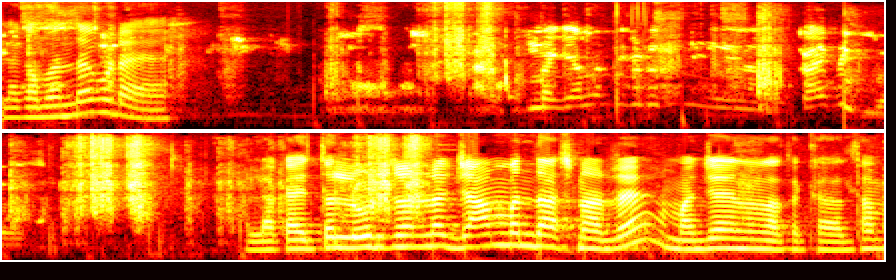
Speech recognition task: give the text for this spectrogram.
तो? बंद कुठे आहे मला काही तर लूट झोनला जाम बंद असणार रे. मजा येणार आता खेळायला. थांब.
